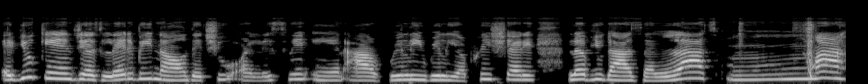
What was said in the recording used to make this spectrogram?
If you can just let it be known that you are listening in, I really, really appreciate it. Love you guys a lot. Mwah.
